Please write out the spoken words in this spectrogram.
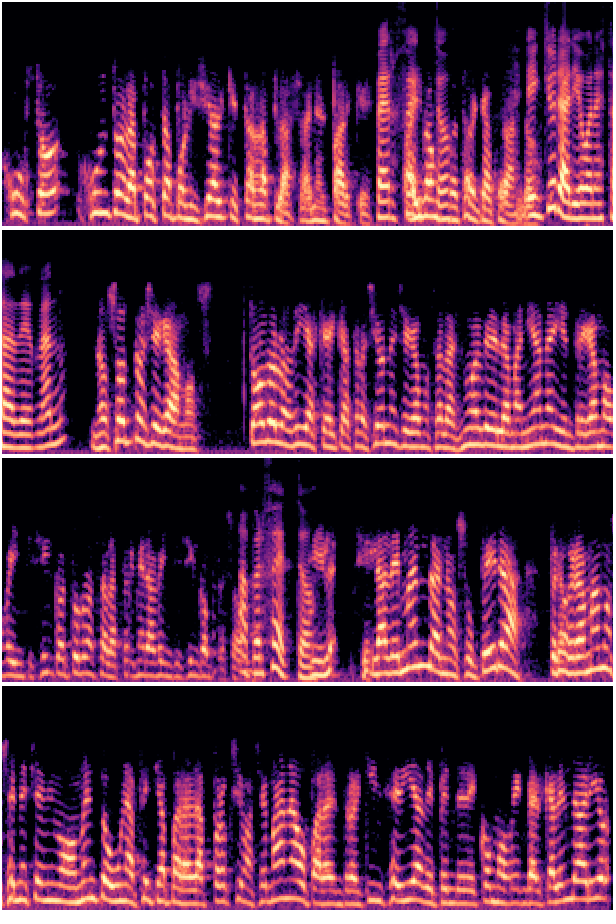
justo junto a la posta policial que está en la plaza, en el parque. Perfecto. Ahí vamos a estar castrando. ¿En qué horario van a estar, Hernán? Nosotros llegamos todos los días que hay castraciones, llegamos a las 9 de la mañana y entregamos 25 turnos a las primeras 25 personas. Ah, perfecto. Si la, si la demanda nos supera, programamos en ese mismo momento una fecha para la próxima semana o para dentro de 15 días, depende de cómo venga el calendario,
